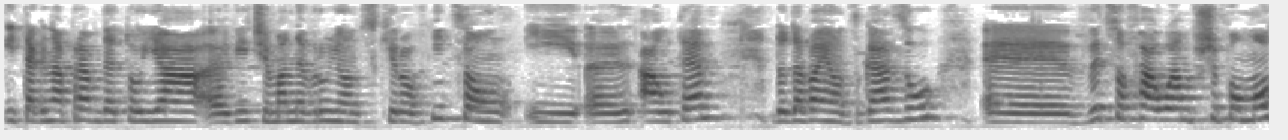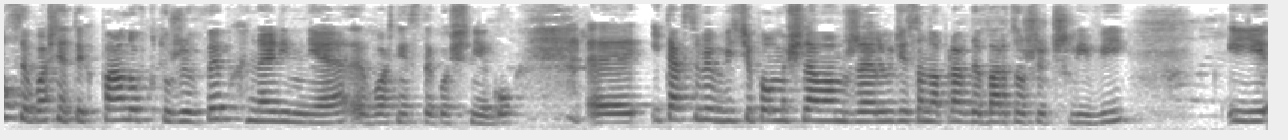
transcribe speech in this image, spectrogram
I tak naprawdę to ja, e, wiecie, manewrując kierownicą i e, autem, dodawając gazu, e, wycofałam przy pomocy właśnie tych panów, którzy wypchnęli mnie właśnie z tego śniegu. I tak sobie, wiecie, pomyślałam, że ludzie są naprawdę bardzo życzliwi i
